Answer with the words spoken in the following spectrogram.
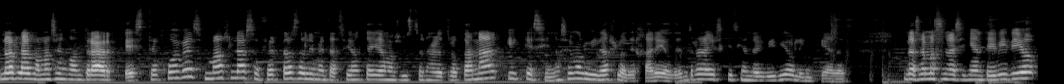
nos las vamos a encontrar este jueves, más las ofertas de alimentación que hayamos visto en el otro canal y que si no se me olvida os lo dejaré o dentro de la descripción del vídeo linkeado. Nos vemos en el siguiente vídeo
